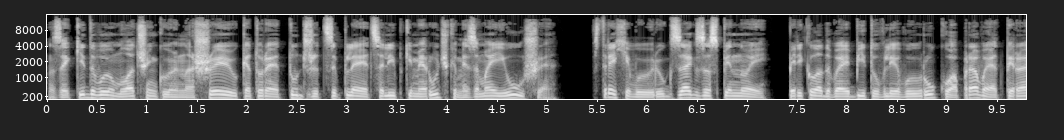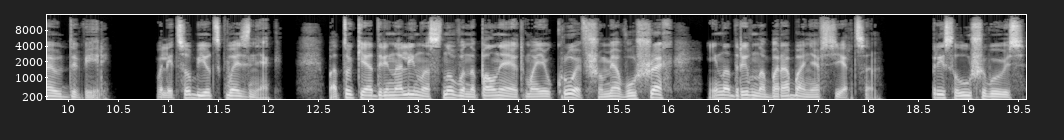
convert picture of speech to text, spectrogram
Закидываю младшенькую на шею, которая тут же цепляется липкими ручками за мои уши. Встряхиваю рюкзак за спиной, перекладывая биту в левую руку, а правой отпираю дверь. В лицо бьет сквозняк. Потоки адреналина снова наполняют мою кровь, шумя в ушах и надрывно барабаня в сердце. Прислушиваюсь,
